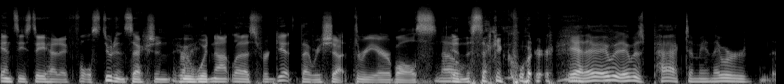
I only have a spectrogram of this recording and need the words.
NC State had a full student section who Right. would not let us forget that we shot three air balls No. in the second quarter. yeah, they, it was it was packed. I mean, they were uh,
